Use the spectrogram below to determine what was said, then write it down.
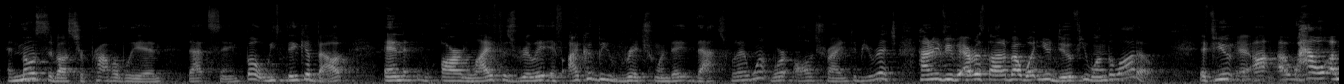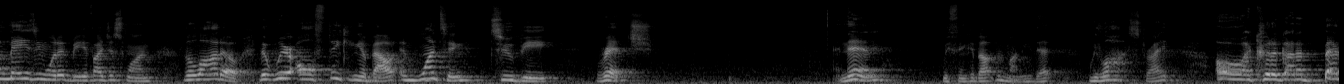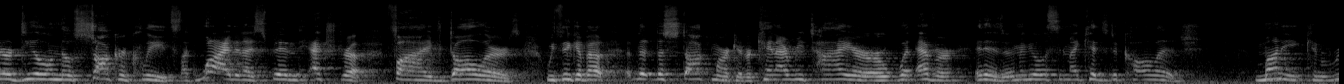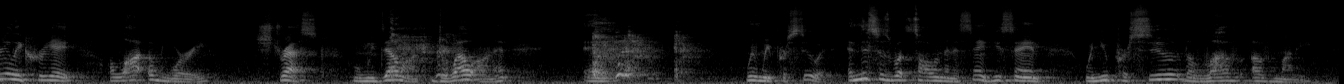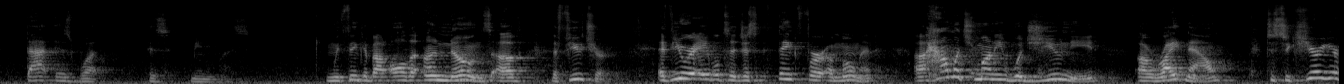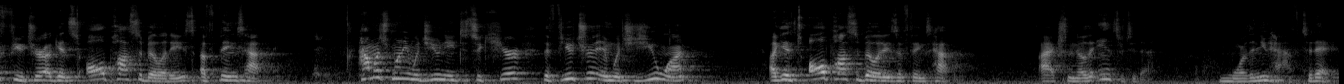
And most of us are probably in that same boat. We think about, and our life is really, if I could be rich one day, that's what I want. We're all trying to be rich. How many of you have ever thought about what you'd do if you won the lotto? If you, uh, uh, how amazing would it be if I just won the lotto? That we're all thinking about and wanting to be rich. And then we think about the money that we lost, right? Oh, I could have got a better deal on those soccer cleats. Like, why did I spend the extra $5? We think about the, the stock market, or can I retire, or whatever it is. Maybe I'll send my kids to college. Money can really create a lot of worry, stress when we on, dwell on it, and when we pursue it. And this is what Solomon is saying. He's saying, when you pursue the love of money, that is what is meaningless. When we think about all the unknowns of the future, if you were able to just think for a moment, uh, how much money would you need uh, right now to secure your future against all possibilities of things happening? How much money would you need to secure the future in which you want against all possibilities of things happening? I actually know the answer to that more than you have today.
